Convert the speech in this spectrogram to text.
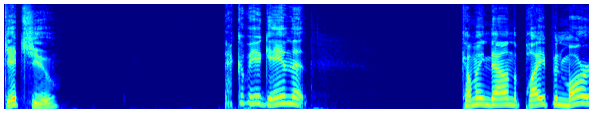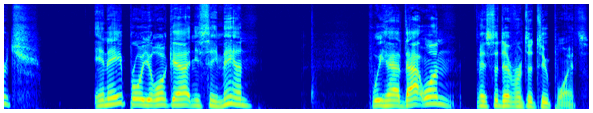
gets you, that could be a game that coming down the pipe in March, in April, you look at and you say, man, if we had that one, it's the difference of two points.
